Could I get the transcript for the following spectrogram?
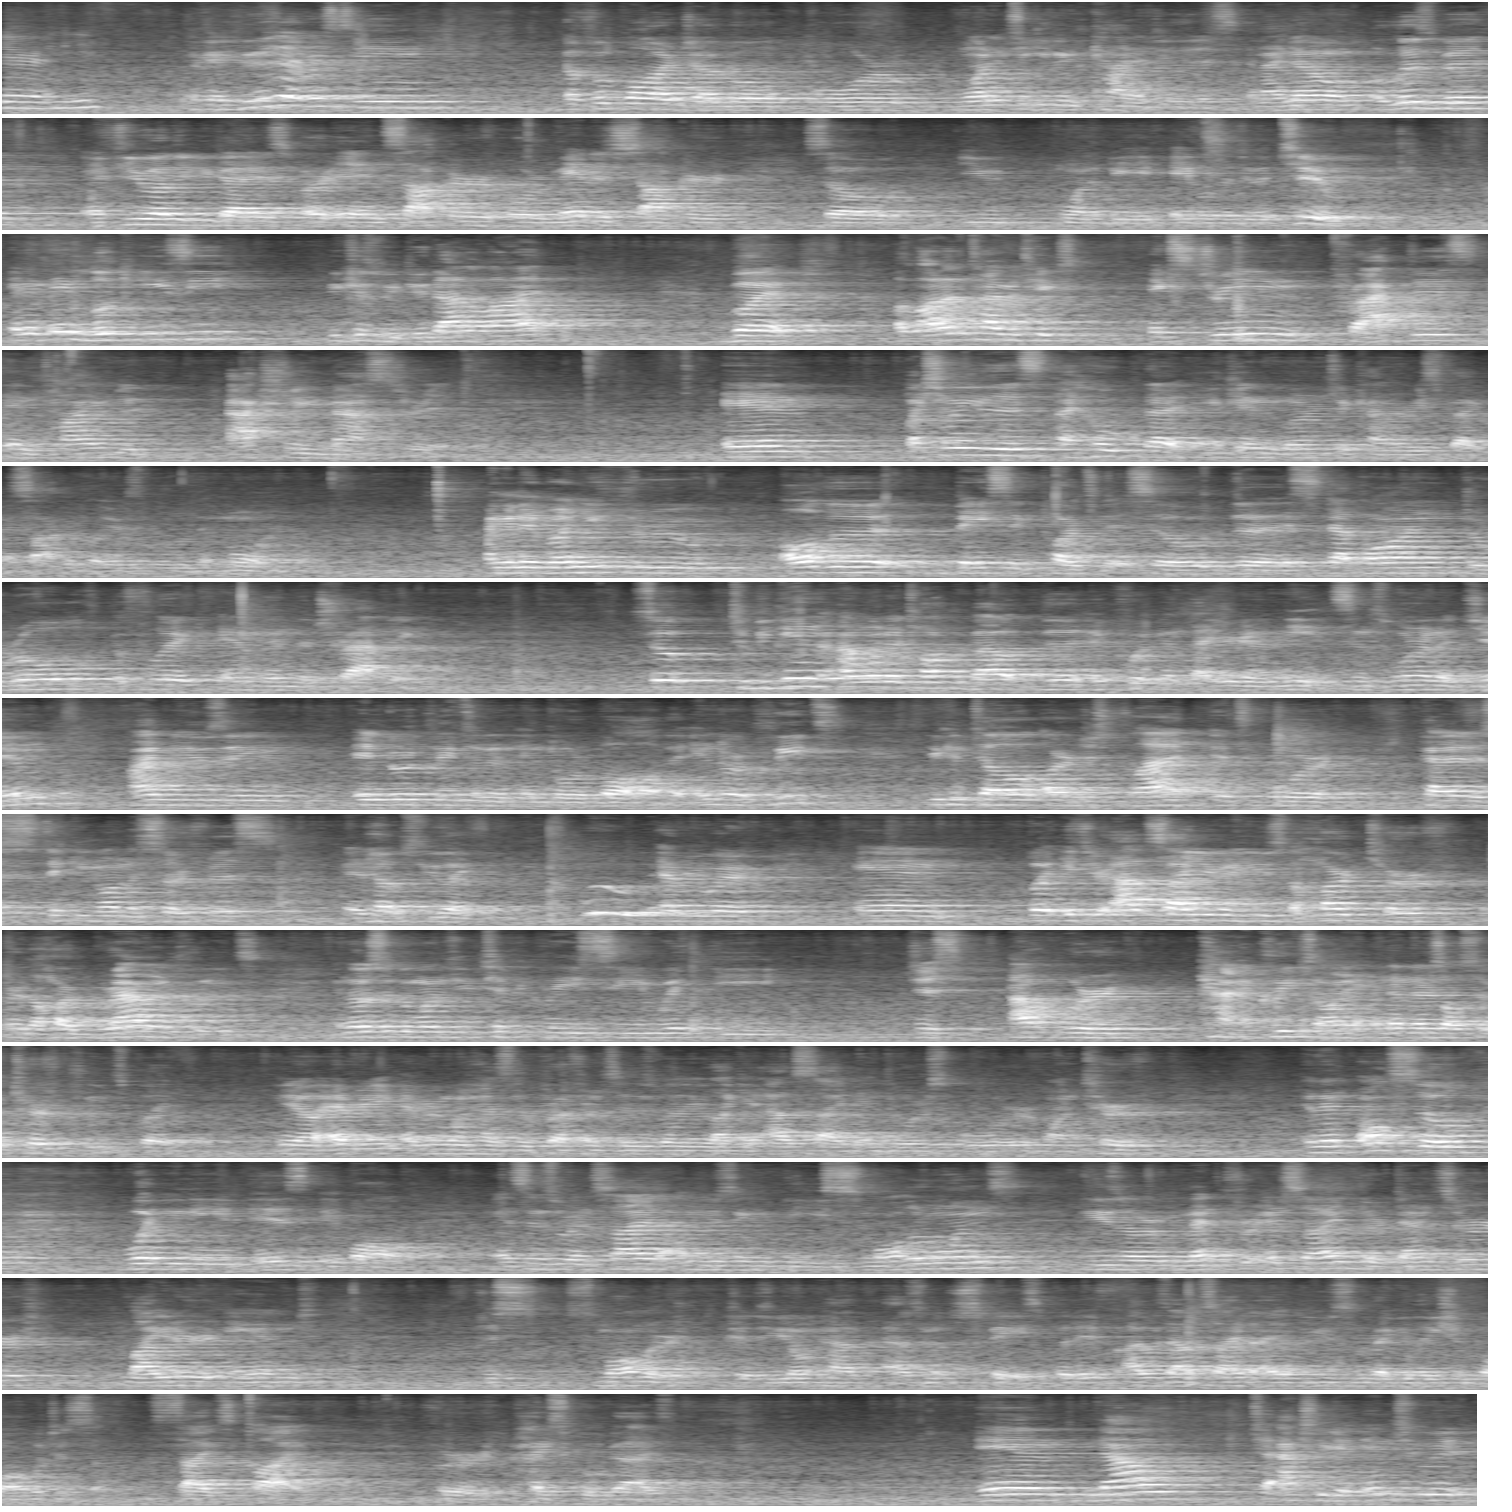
ready? Okay, who's ever seen a footballer juggle or wanted to even kind of do this? And I know Elizabeth and a few other you guys are in soccer or managed soccer, so you want to be able to do it too. And it may look easy because we do that a lot, but a lot of the time it takes extreme practice and time to actually master it. And by showing you this, I hope that you can learn to kind of respect soccer players a little bit more. I'm going to run you through all the basic parts of it. So the step on, the roll, the flick, and then the trapping. So to begin, I want to talk about the equipment that you're going to need. Since we're in a gym, I'm using indoor cleats and an indoor ball. The indoor cleats, you can tell, are just flat. It's for kind of just sticking on the surface. It helps you like, woo, everywhere. And, but if you're outside, you're going to use the hard turf or the hard ground cleats. And those are the ones you typically see with the just outward kind of cleats on it. And then there's also turf cleats. But you know, every everyone has their preferences, whether you like it outside, indoors, or on turf. And then also, what you need is a ball. And since we're inside, I'm using the smaller ones. These are meant for inside. They're denser, lighter, and just smaller because you don't have as much space. But if I was outside, I'd use the regulation ball, which is size 5 for high school guys. And now, to actually get into it,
